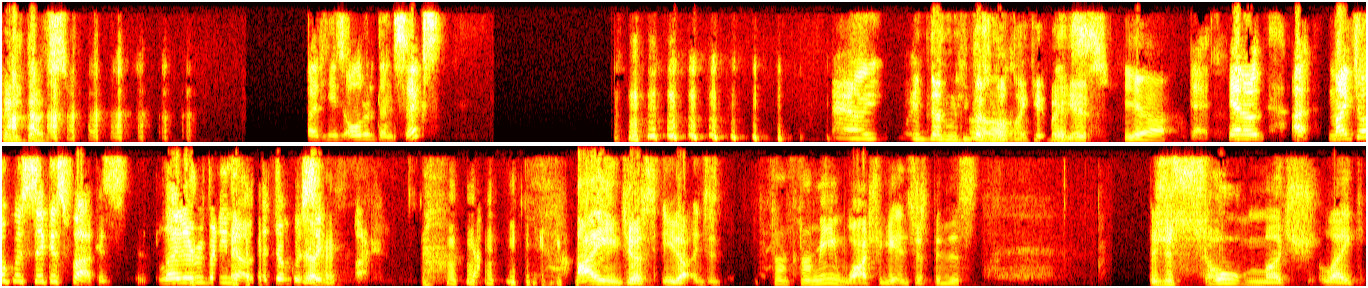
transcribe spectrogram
and he does. But he's older than six. Eh, it doesn't. He doesn't Uh, look like it, but he is. Yeah. Yeah, you know, I, my joke was sick as fuck. Is let everybody know that joke was sick as fuck. I just, you know, just for for me watching it, it's just been this. There's just so much like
